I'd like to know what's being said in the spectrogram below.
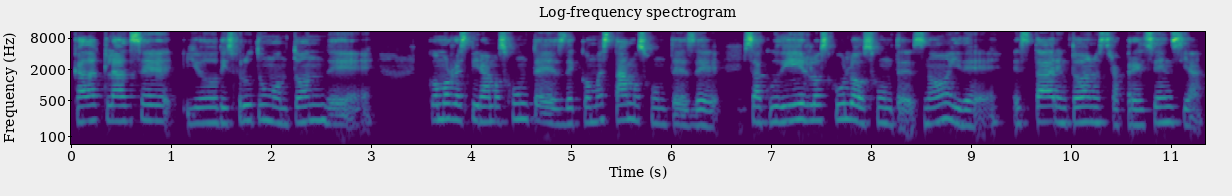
Cada clase yo disfruto un montón de cómo respiramos juntos, de cómo estamos juntos, de sacudir los culos juntos, ¿no? Y de estar en toda nuestra presencia,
